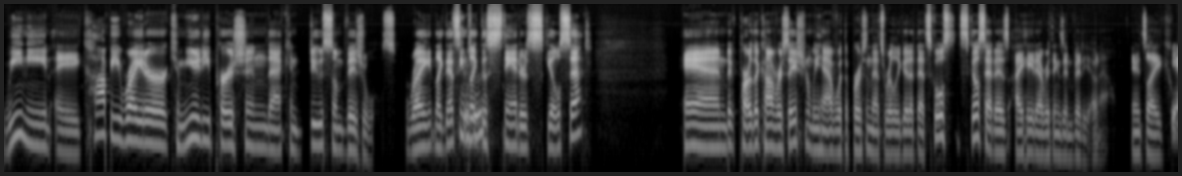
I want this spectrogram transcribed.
we need a copywriter, community person that can do some visuals, right? Like that seems like Mhm. the standard skill set. And part of the conversation we have with the person that's really good at that school skill set is, I hate everything's in video now. And it's like, Yeah.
